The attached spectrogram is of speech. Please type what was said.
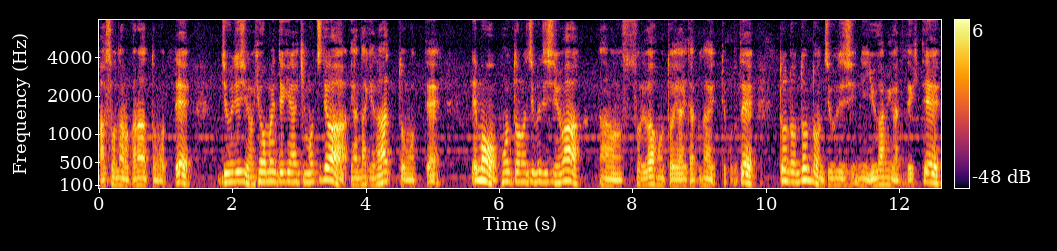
あそうなのかなと思って自分自身の表面的な気持ちではやんなきゃなと思ってでも本当の自分自身はあのそれは本当はやりたくないっていうことでどんどんどんどん自分自身に歪みが出てきて、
